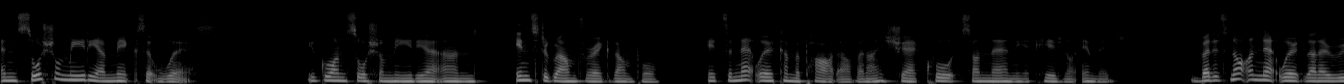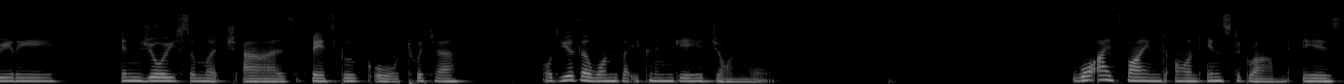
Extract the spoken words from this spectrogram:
And social media makes it worse. You go on social media and Instagram, for example, it's a network I'm a part of, and I share quotes on there and the occasional image. But it's not a network that I really enjoy so much as Facebook or Twitter or the other ones that you can engage on more what I find on Instagram is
